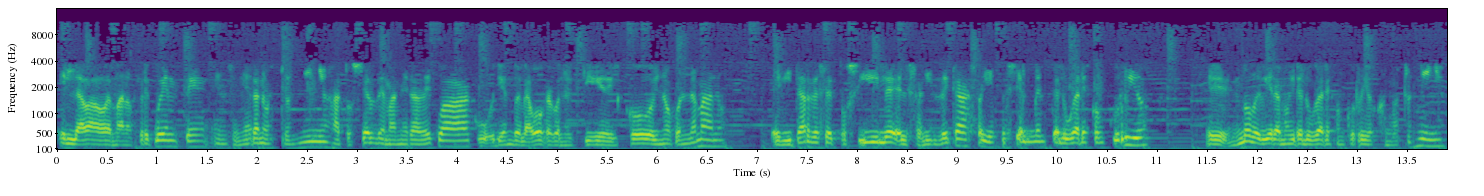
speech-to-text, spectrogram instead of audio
El lavado de manos frecuente, enseñar a nuestros niños a toser de manera adecuada, cubriendo la boca con el pie del codo y no con la mano, evitar de ser posible el salir de casa y especialmente a lugares concurridos, eh, no debiéramos ir a lugares concurridos con nuestros niños,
